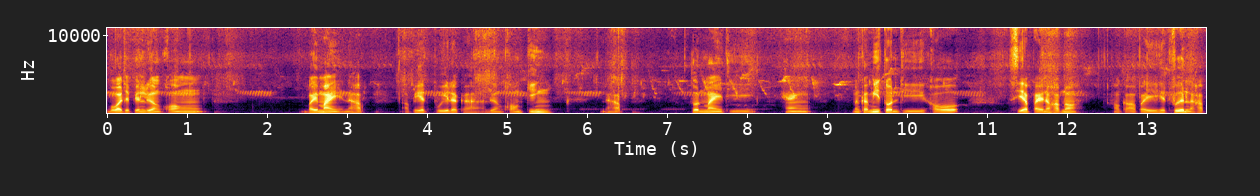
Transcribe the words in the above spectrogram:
บ่ว่าจะเป็นเรื่องของใบไม้นะครับ เอาไปเฮ็ดปุ๋ยแล้วก็เรื่องของกิ่งนะครับ ต้นไม้ที่ แห้งมันก็มีต้นที่เขาเสียไปนะครับเนาะเขาก็เอาไปเฮ็ดฟืนแหละครับ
